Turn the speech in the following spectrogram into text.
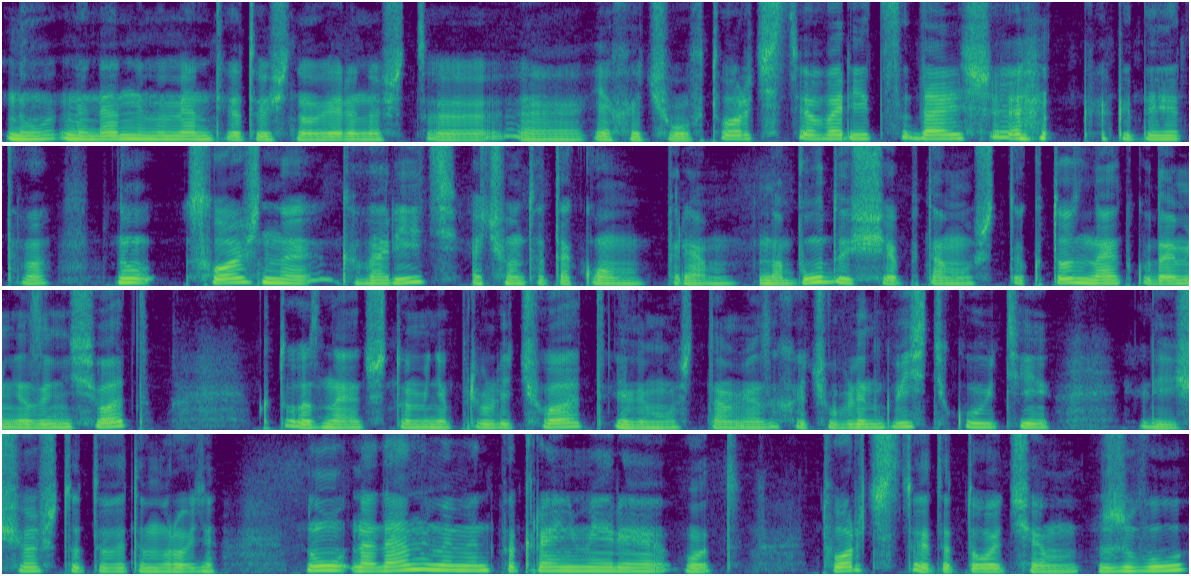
Ну, на данный момент я точно уверена, что э, я хочу в творчестве вариться дальше, как и до этого. Ну, сложно говорить о чем-то таком прям на будущее, потому что кто знает, куда меня занесет, кто знает, что меня привлечет, или, может, там я захочу в лингвистику уйти, или еще что-то в этом роде. Ну, на данный момент, по крайней мере, вот творчество — это то, чем живу,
